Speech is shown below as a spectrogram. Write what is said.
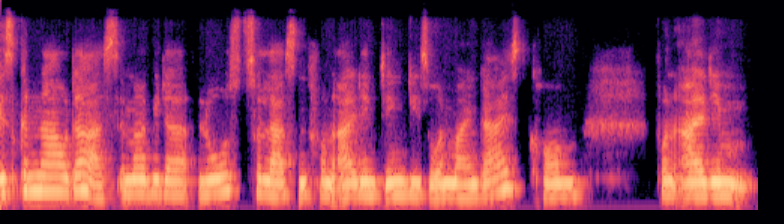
ist genau das, immer wieder loszulassen von all den Dingen, die so in meinen Geist kommen, von all dem,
